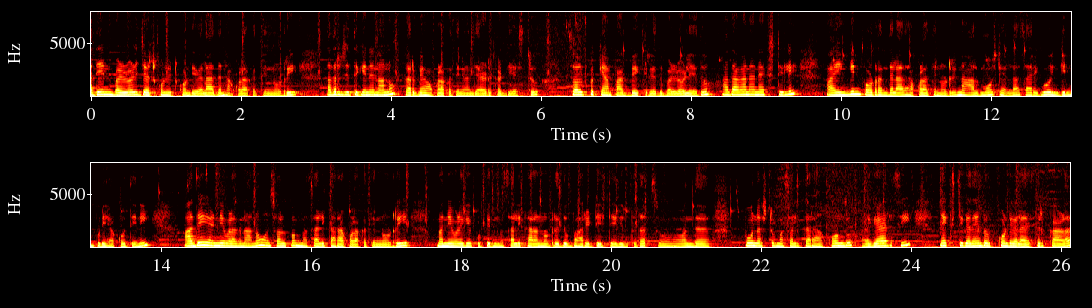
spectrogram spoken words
ಅದೇನು ಬೆಳ್ಳುಳ್ಳಿ ಜಜ್ಕೊಂಡು ಇಟ್ಕೊಂಡಿವಲ್ಲ, ಅದನ್ನು ಹಾಕೊಳಕತ್ತೀನಿ ನೋಡ್ರಿ. ಅದ್ರ ಜೊತೆಗೇ ನಾನು ಕರಿಬೇವು ಹಾಕೊಳಕತ್ತೀನಿ, ಒಂದು ಎರಡು ಕಡ್ಡಿಯಷ್ಟು. ಸ್ವಲ್ಪ ಕ್ಯಾಂಪ್ ಆಗಬೇಕ್ರಿ ಅದು ಬೆಳ್ಳುಳ್ಳಿ ಅದು. ಆದಾಗ ನಾನು ನೆಕ್ಸ್ಟ್ ಇಲ್ಲಿ ಇಂಗಿನ ಪೌಡ್ರ್ ಅಂದೆಲ್ಲ ಅದು ಹಾಕ್ಕೊಳತ್ತೀನಿ ನೋಡ್ರಿ. ನಾನು ಆಲ್ಮೋಸ್ಟ್ ಎಲ್ಲ ಸಾರಿಗೂ ಇಂಗಿನ ಪುಡಿ ಹಾಕೋತೀನಿ. ಅದೇ ಎಣ್ಣೆ ಒಳಗೆ ನಾನು ಒಂದು ಸ್ವಲ್ಪ ಮಸಾಲೆ ಖಾರ ಹಾಕೊಳಕತ್ತೀನಿ ನೋಡಿರಿ. ಮನೆಯೊಳಗೆ ಕುಟ್ಟಿದ ಮಸಾಲೆ ಖಾರ ನೋಡ್ರಿ, ಇದು ಭಾರಿ ಟೇಸ್ಟಿಯಾಗಿರ್ತದೆ ಸೊ ಒಂದು ಸ್ಪೂನಷ್ಟು ಮಸಾಲೆ ಖಾರ ಹಾಕ್ಕೊಂಡು ಅಳಗಾಡಿಸಿ ನೆಕ್ಸ್ಟ್ ಈಗ ಅದೇನು ರುಬ್ಕೊಂಡಿವಲ್ಲ ಹೆಸರು ಕಾಳು,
